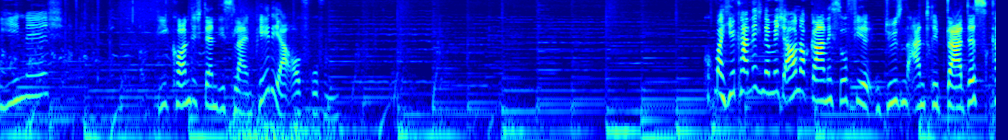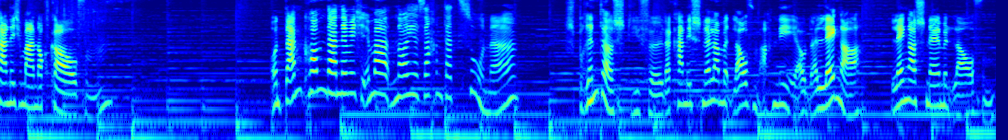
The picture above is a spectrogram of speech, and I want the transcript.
I nicht. Wie konnte ich denn die Slimepedia aufrufen? Guck mal, hier kann ich nämlich auch noch gar nicht so viel Düsenantrieb da. Das kann ich mal noch kaufen. Und dann kommen da nämlich immer neue Sachen dazu, ne? Sprinterstiefel, da kann ich schneller mitlaufen. Ach nee, oder länger. Länger schnell mitlaufen.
